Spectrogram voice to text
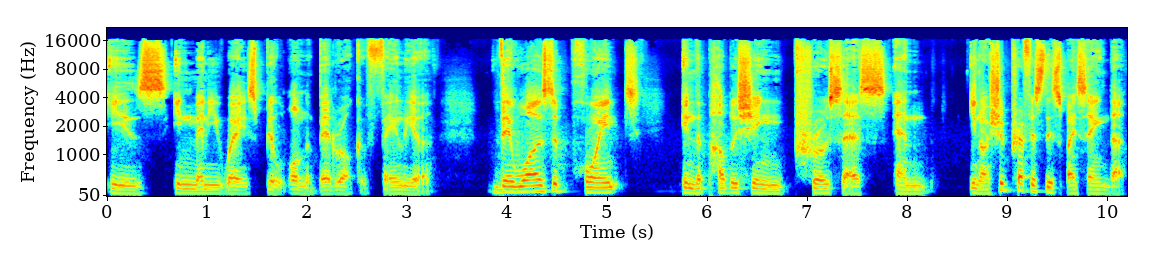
is in many ways built on the bedrock of failure. There was a point in the publishing process, and you know, I should preface this by saying that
